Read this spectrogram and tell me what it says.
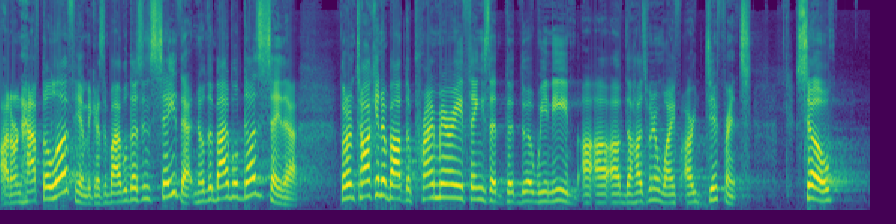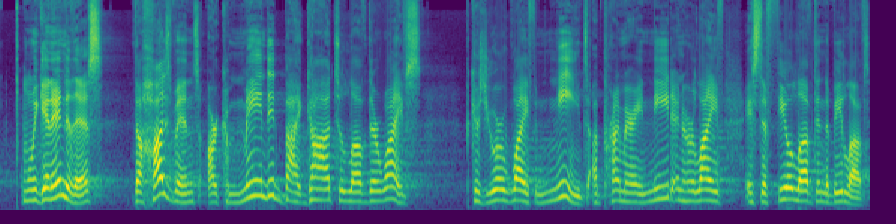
I don't have to love him because the Bible doesn't say that. No, the Bible does say that. But I'm talking about the primary things that, that, that we need uh, uh of the husband and wife are different. So, when we get into this, the husbands are commanded by God to love their wives because your wife needs a primary need in her life is to feel loved and to be loved.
